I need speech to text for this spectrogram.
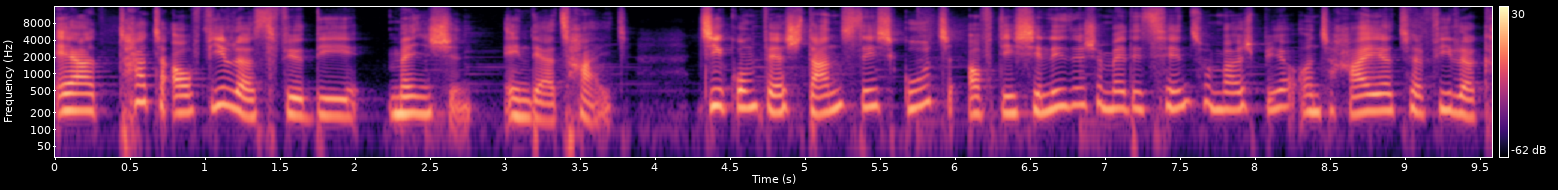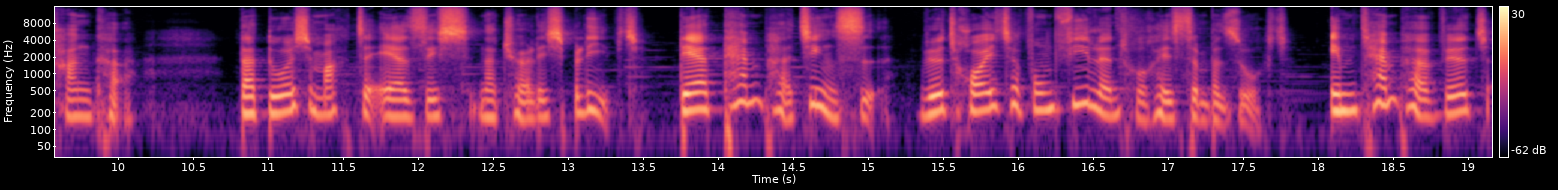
Er tat auch vieles für die Menschen in der Zeit. Qigong verstand sich gut auf die chinesische Medizin zum Beispiel und heilte viele Kranke. Dadurch machte er sich natürlich beliebt. Der Tempel Jingsi wird heute von vielen Touristen besucht. Im Tempel wird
